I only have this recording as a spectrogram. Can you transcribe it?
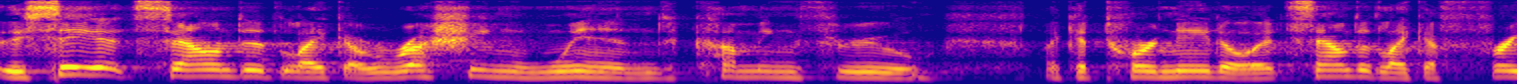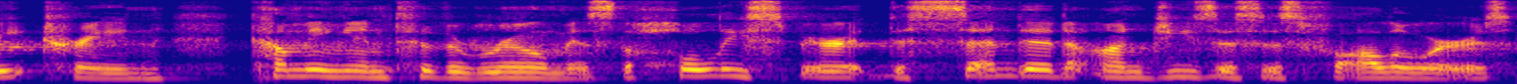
they say it sounded like a rushing wind coming through, like a tornado. It sounded like a freight train coming into the room as the Holy Spirit descended on Jesus' followers.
